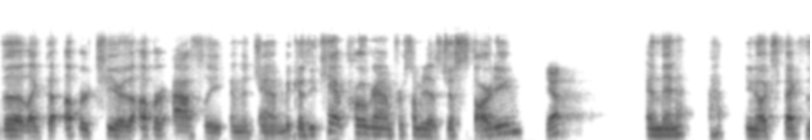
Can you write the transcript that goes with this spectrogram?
the like the upper tier, the upper athlete in the gym, because you can't program for somebody that's just starting Yep. and then you know expect the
